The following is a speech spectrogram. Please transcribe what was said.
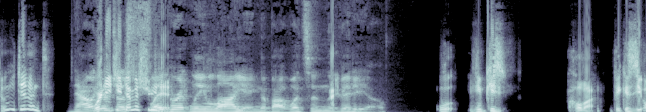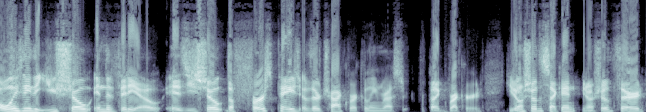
No, you didn't. now Where you're did you demonstrate it? flagrantly lying about what's in the video. Well, because hold on, because the only thing that you show in the video is you show the first page of their track recording like record. You don't show the second. You don't show the third.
